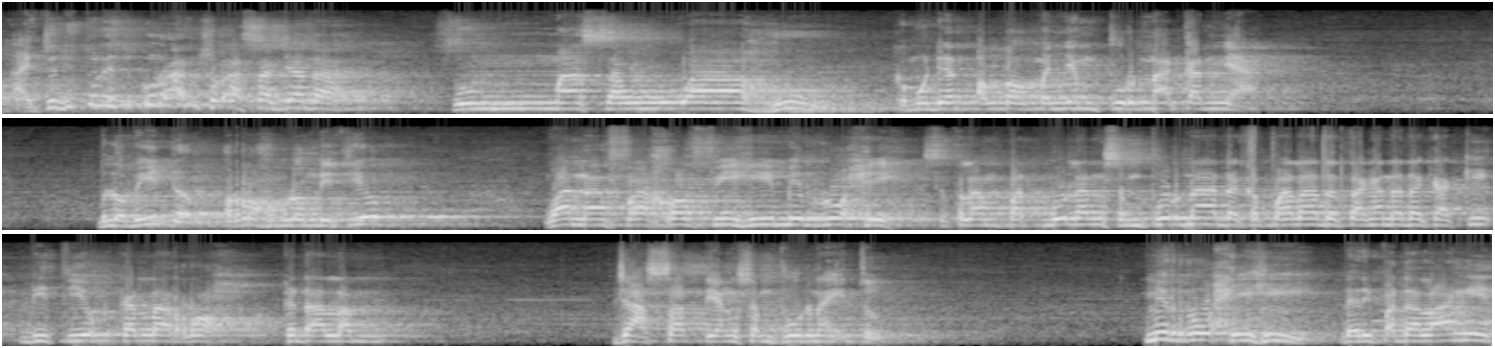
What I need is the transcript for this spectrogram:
Nah, itu ditulis di Quran surah sajadah summa sawahu kemudian Allah menyempurnakannya. Belum hidup roh belum ditiup. Wa nafakha fihi min ruhi. Setelah empat bulan sempurna ada kepala ada tangan ada kaki ditiupkanlah roh ke dalam jasad yang sempurna itu. Min ruhihi daripada langit.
